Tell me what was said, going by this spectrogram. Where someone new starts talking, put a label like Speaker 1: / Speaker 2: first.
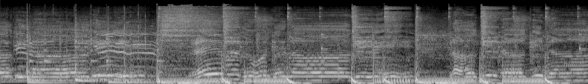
Speaker 1: लागे लागे लागे प्रेम धुन लागे लागे लागे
